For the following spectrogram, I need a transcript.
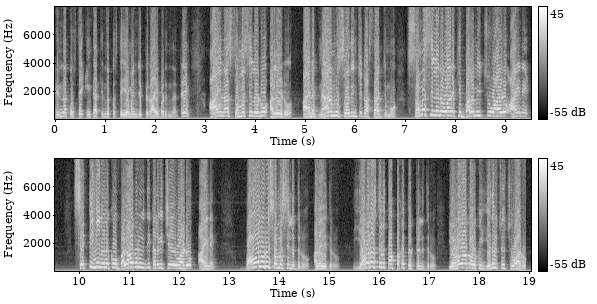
కిందకొస్తే ఇంకా కిందకు వస్తే ఏమని చెప్పి రాయబడిందంటే ఆయన సమస్యలడు అలేడు ఆయన జ్ఞానమును శోధించట అసాధ్యము. సమస్యలను వారికి బలమిచ్చువాడు ఆయనే. శక్తిహీనులకు బలాభివృద్ధి కలిగిచేవాడు ఆయనే. బాలురు సమస్యలెదురు అలయెదురు. యవనస్తులు తప్పక తొట్టెలుదురు. యహో కొరకు ఎదురు చూచువారు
